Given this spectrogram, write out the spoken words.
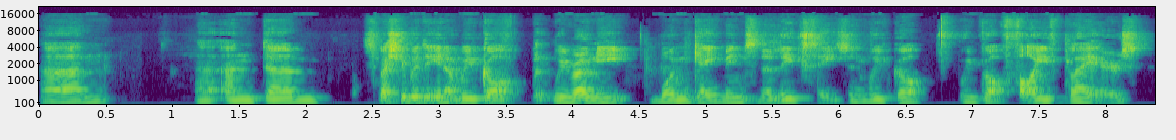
Um, and um, especially with you know, we've got we're only one game into the league season. We've got we've got five players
